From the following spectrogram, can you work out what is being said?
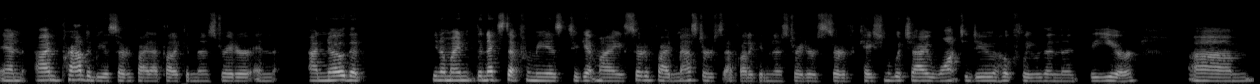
And I'm proud to be a certified athletic administrator. And I know that you know my the next step for me is to get my certified master's athletic administrator certification which i want to do hopefully within the, the year um,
